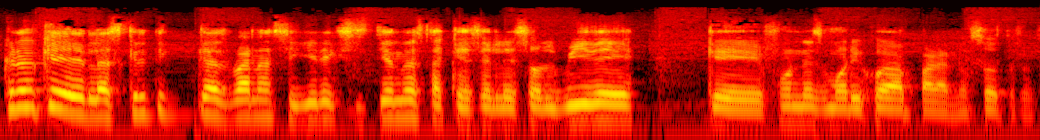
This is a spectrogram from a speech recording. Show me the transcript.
creo que las críticas van a seguir existiendo hasta que se les olvide que Funes Mori juega para nosotros.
